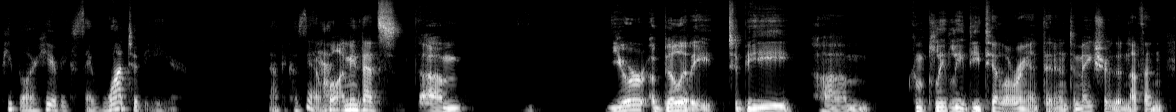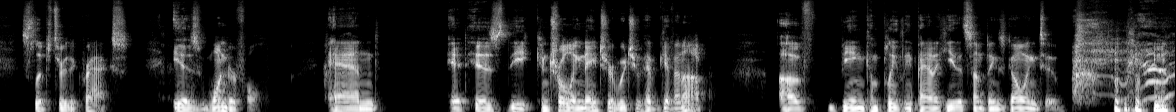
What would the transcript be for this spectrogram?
people are here because they want to be here, not because yeah. Well, I mean, that's um, your ability to be um, completely detail oriented and to make sure that nothing slips through the cracks is wonderful, and it is the controlling nature which you have given up of being completely panicky that something's going to.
